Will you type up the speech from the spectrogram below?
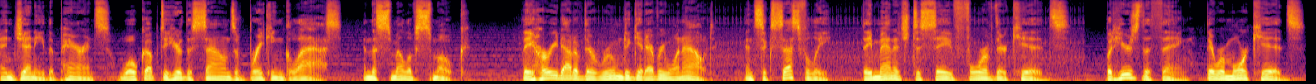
and Jenny, the parents, woke up to hear the sounds of breaking glass and the smell of smoke. They hurried out of their room to get everyone out, and successfully, they managed to save four of their kids. But here's the thing, there were more kids,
